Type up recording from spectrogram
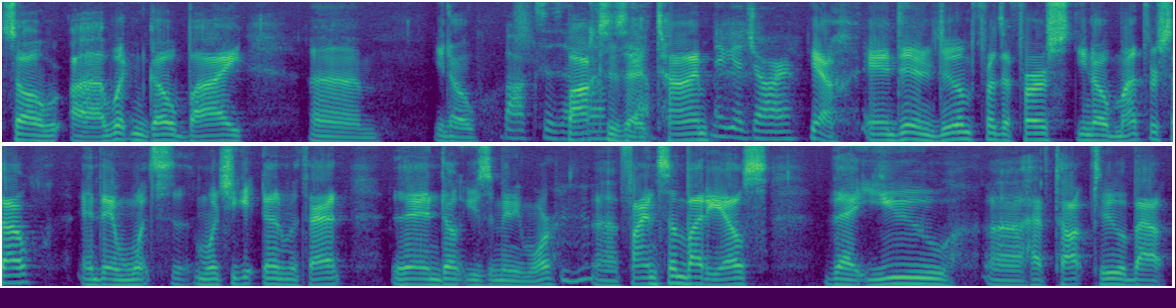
So uh, I wouldn't go buy, um, you know, boxes. Boxes at Yeah. a time. Maybe a jar. Yeah, and then do them for the first you know month or so, and then once once you get done with that, then don't use them anymore. Uh, find somebody else that you uh, have talked to about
